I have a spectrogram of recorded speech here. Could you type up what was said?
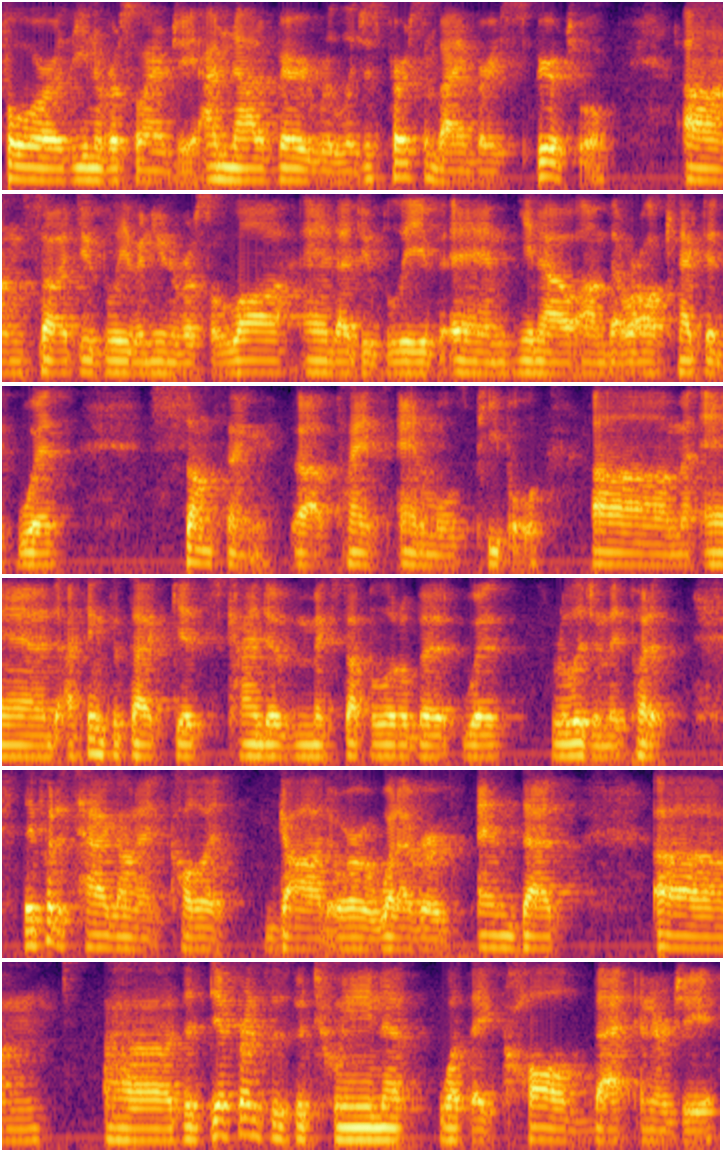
for the universal energy. I'm not a very religious person, but I'm very spiritual. Um, so I do believe in universal law, and I do believe in, you know, um, that we're all connected with something, uh, plants, animals, people. Um, and I think that that gets kind of mixed up a little bit with religion. They put it, they put a tag on it, call it God or whatever, and that um, uh, the differences between what they call that energy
